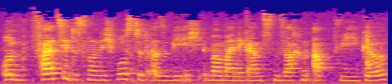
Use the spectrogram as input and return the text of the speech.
Und falls ihr das noch nicht wusstet, also wie ich immer meine ganzen Sachen abwiege,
